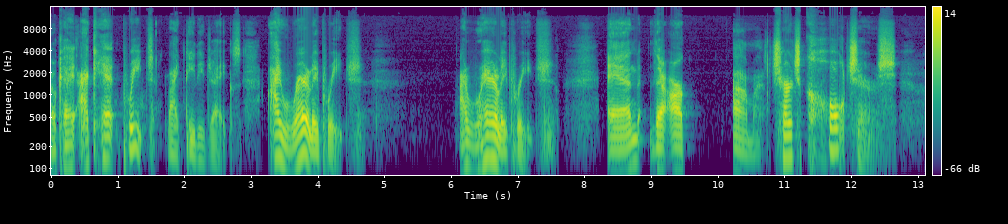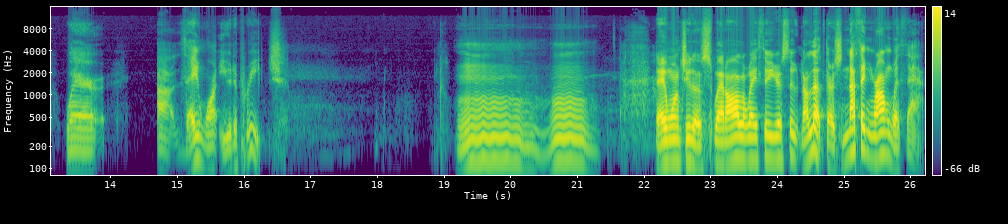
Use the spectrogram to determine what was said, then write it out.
Okay? I can't preach like T.D. Jakes. I rarely preach. I rarely preach. And there are um, church cultures where uh, they want you to preach. Mm-hmm. They want you to sweat all the way through your suit. Now, look, there's nothing wrong with that.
